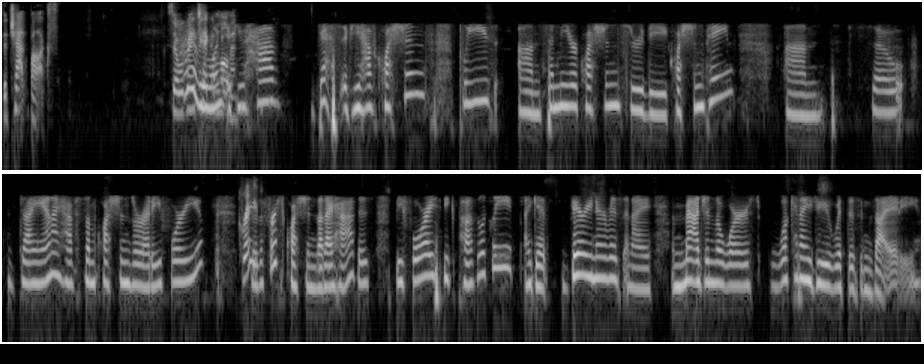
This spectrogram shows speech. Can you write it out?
the chat box. So we're Hi, going to everyone. take a moment. If you have, yes, if you have questions, please um, send me your questions through the question pane. Um, so Diane, I have some questions already for you. Great. So the first question that I have is before I speak publicly, I get very nervous and I imagine the worst. What can I do with this anxiety?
